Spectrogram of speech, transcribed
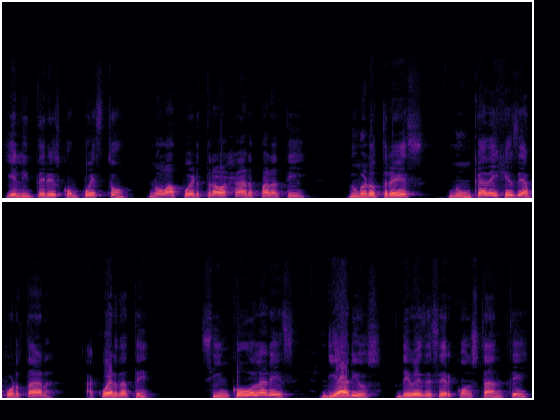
y el interés compuesto no va a poder trabajar para ti. Número 3. Nunca dejes de aportar. Acuérdate, 5 dólares diarios. Debes de ser constante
